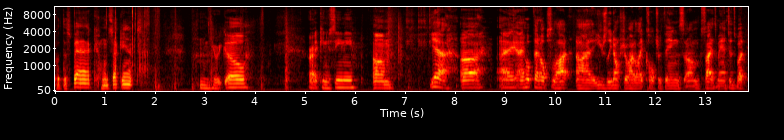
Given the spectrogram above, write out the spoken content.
put this back, one second. Hmm, here we go. Alright, can you see me? Um, yeah, uh, I, I hope that helps a lot. I usually don't show how to like culture things um, besides mantids, but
